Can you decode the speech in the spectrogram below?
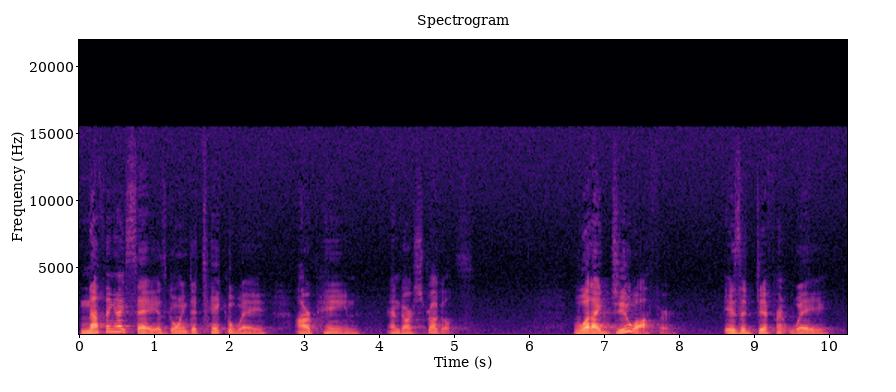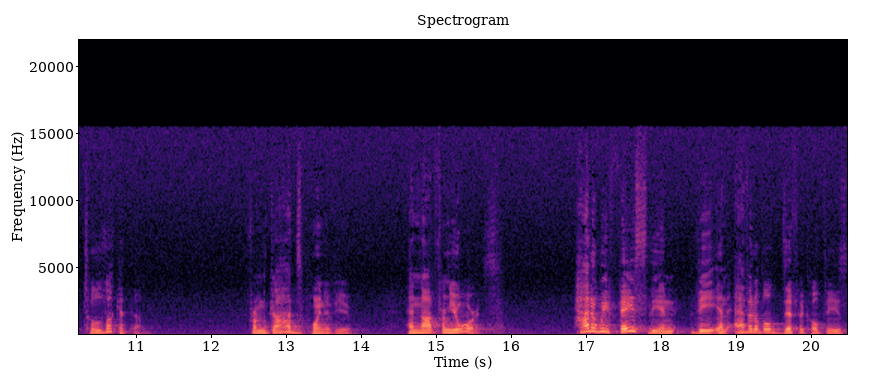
Nothing I say is going to take away our pain and our struggles. What I do offer is a different way to look at them from God's point of view and not from yours. How do we face the, in, the inevitable difficulties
